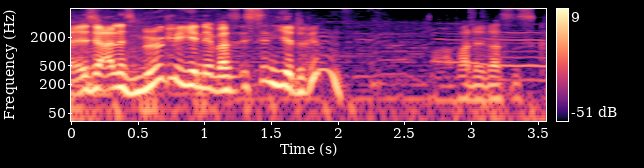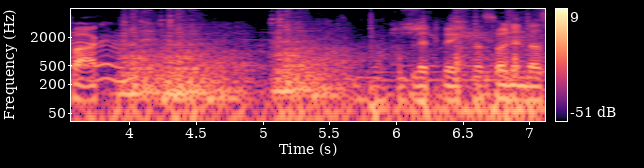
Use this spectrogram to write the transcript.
Da ist ja alles mögliche in dem. Was ist denn hier drin? Oh, warte, das ist Quark. Komplett weg. Was soll denn das?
